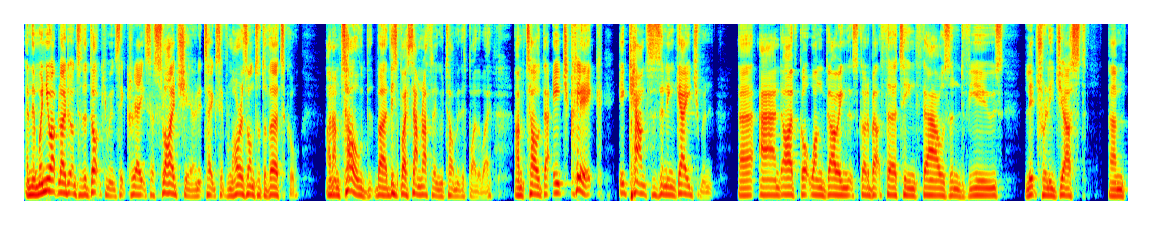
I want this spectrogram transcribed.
And then when you upload it onto the documents, it creates a slide share and it takes it from horizontal to vertical. And I'm told, uh, this is by Sam Rathling, who told me this, by the way. I'm told that each click, it counts as an engagement. Uh, and I've got one going that's got about 13,000 views, literally just um,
